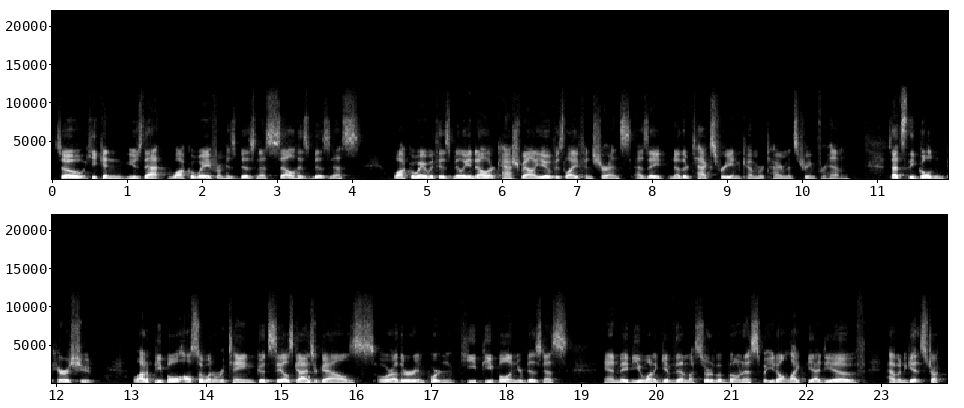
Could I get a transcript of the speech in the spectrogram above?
so he can use that walk away from his business sell his business walk away with his million dollar cash value of his life insurance as a, another tax-free income retirement stream for him so that's the golden parachute a lot of people also want to retain good sales guys or gals or other important key people in your business and maybe you want to give them a sort of a bonus but you don't like the idea of having to get struck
